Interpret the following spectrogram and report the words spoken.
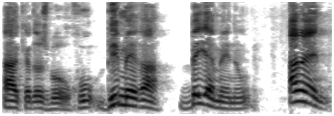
à Kadosh Baruch Hu, bimera beyamenu. Amen.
